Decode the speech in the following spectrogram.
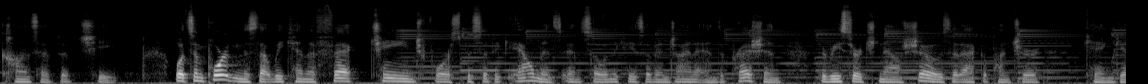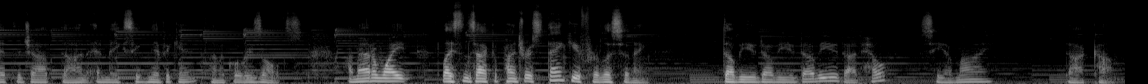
concept of chi. What's important is that we can affect change for specific ailments, and so in the case of angina and depression, the research now shows that acupuncture can get the job done and make significant clinical results. I'm Adam White, licensed acupuncturist. Thank you for listening. www.healthcmi.com.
